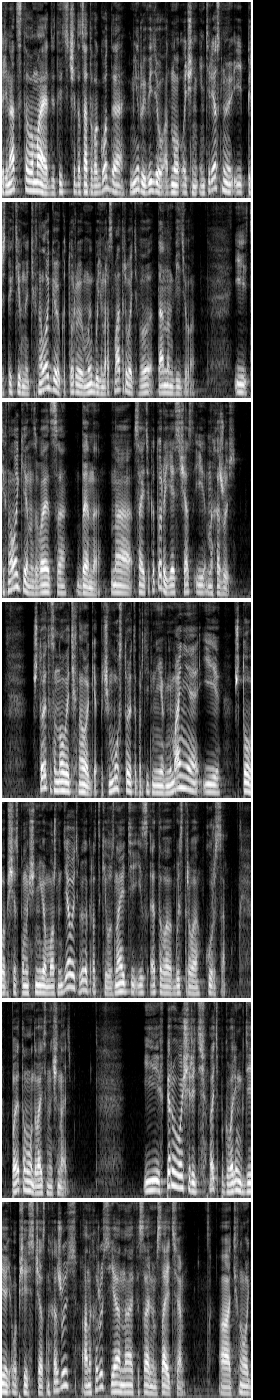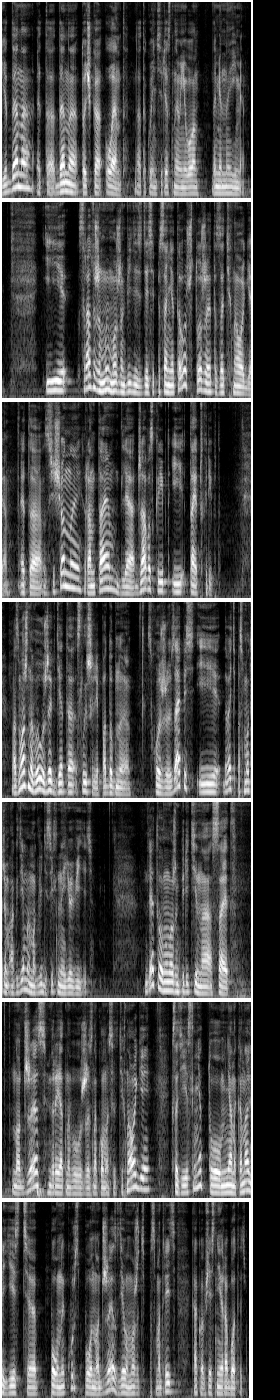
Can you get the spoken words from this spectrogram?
13 мая 2020 года мир увидел одну очень интересную и перспективную технологию, которую мы будем рассматривать в данном видео. И технология называется Dena, на сайте которой я сейчас и нахожусь. Что это за новая технология? Почему стоит обратить на нее внимание и что вообще с помощью нее можно делать, вы как раз таки узнаете из этого быстрого курса. Поэтому давайте начинать. И в первую очередь давайте поговорим, где я вообще сейчас нахожусь. А нахожусь я на официальном сайте а, технологии Dena. Это dena.land. Да, такое интересное у него доменное имя. И сразу же мы можем видеть здесь описание того, что же это за технология. Это защищенный runtime для JavaScript и TypeScript. Возможно, вы уже где-то слышали подобную схожую запись, и давайте посмотрим, а где мы могли действительно ее видеть. Для этого мы можем перейти на сайт Node.js, вероятно, вы уже знакомы с этой технологией. Кстати, если нет, то у меня на канале есть э, полный курс по Node.js, где вы можете посмотреть, как вообще с ней работать.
